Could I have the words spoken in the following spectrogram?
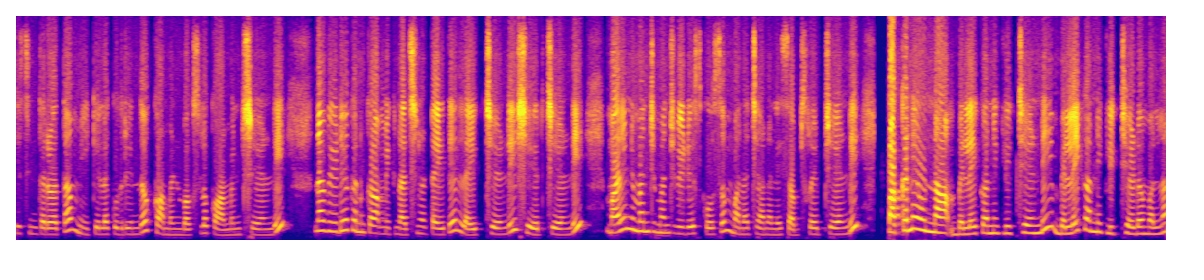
చేసిన తర్వాత మీకు ఎలా కుదిరిందో కామెంట్ బాక్స్లో కామెంట్ చేయండి. నా వీడియో కనుక మీకు నచ్చినట్టయితే లైక్ చేయండి షేర్ చేయండి. మరిన్ని మంచి మంచి వీడియోస్ కోసం మన ఛానల్ని సబ్స్క్రైబ్ చేయండి. పక్కనే ఉన్న బెల్లైకాన్ని క్లిక్ చేయండి. బెల్లైకాన్ని క్లిక్ చేయడం వల్ల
